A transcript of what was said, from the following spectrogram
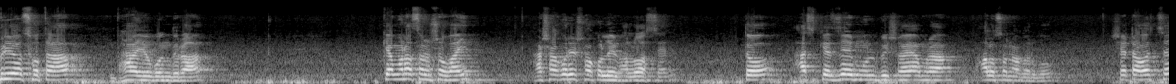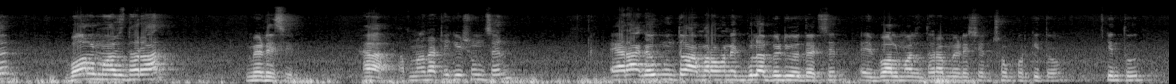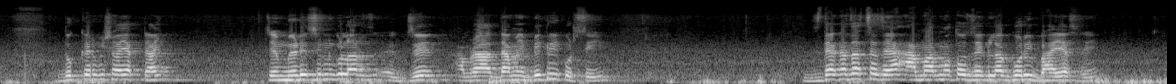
প্রিয় শ্রোতা, ভাই ও বন্ধুরা, কেমন আছেন সবাই? আশা করি সকলেই ভালো আছেন। তো আজকে যে মূল বিষয়ে আমরা আলোচনা করব, সেটা হচ্ছে বল মাছ ধরার মেডিসিন হ্যাঁ আপনারা ঠিকই শুনছেন। এর আগেও কিন্তু আমরা অনেকগুলা ভিডিও দেখছেন, এই বল মাছ ধরা মেডিসিন সম্পর্কিত। কিন্তু দুঃখের বিষয় একটাই, যে মেডিসিনগুলোর যে আমরা দামে বিক্রি করছি দেখা যাচ্ছে যে আমার মতো যেগুলা গরিব ভাই আছে,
